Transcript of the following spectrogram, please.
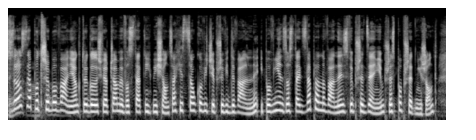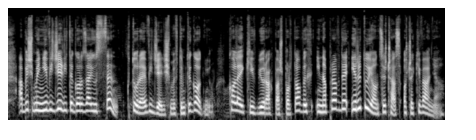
Wzrost zapotrzebowania, którego doświadczamy w ostatnich miesiącach, jest całkowicie przewidywalny i powinien zostać zaplanowany z wyprzedzeniem przez poprzedni rząd, abyśmy nie widzieli tego rodzaju scen, które widzieliśmy w tym tygodniu. Kolejki w biurach paszportowych i naprawdę irytujący czas oczekiwania.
